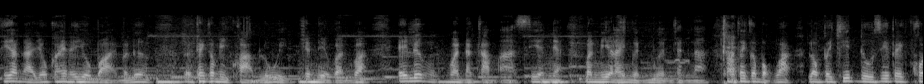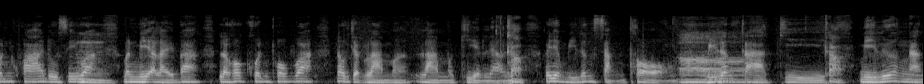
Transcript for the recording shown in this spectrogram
ที่ท่านนายกก็ให้นโยบายมาเรื่องแล้วท่านก็มีความรู้อีกเช่นเดียวกันว่าเอ้เรื่องวรรณกรรมอาเซียนเนี่ยมันมีอะไรเหมือนเหมือนๆกันนะแล้วท่านก็บอกว่าลองไปคิดดูซิไปค้นคว้าดูซิว่าอืมมันมีอะไรบ้างเราก็ค้นพบว่านอกจากรามารามเกียรติ์แล้วคเนี่รัยบก็ยังมีเรื่องสังทองอ่ามีมีเรื่องกากีครับมีเรื่องนาง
